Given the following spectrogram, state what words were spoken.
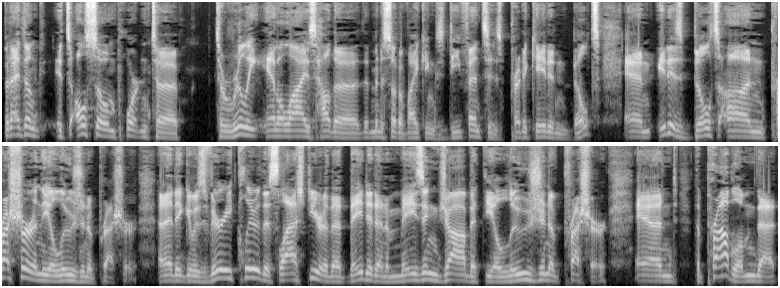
But I think it's also important to to really analyze how the, the Minnesota Vikings defense is predicated and built. And it is built on pressure and the illusion of pressure. And I think it was very clear this last year that they did an amazing job at the illusion of pressure. And the problem that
